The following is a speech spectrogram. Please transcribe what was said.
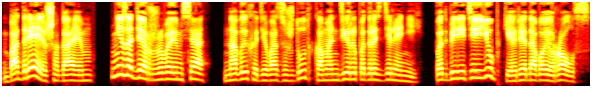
«Бодрее шагаем! Не задерживаемся! На выходе вас ждут командиры подразделений. Подберите юбки, рядовой Роллс!»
